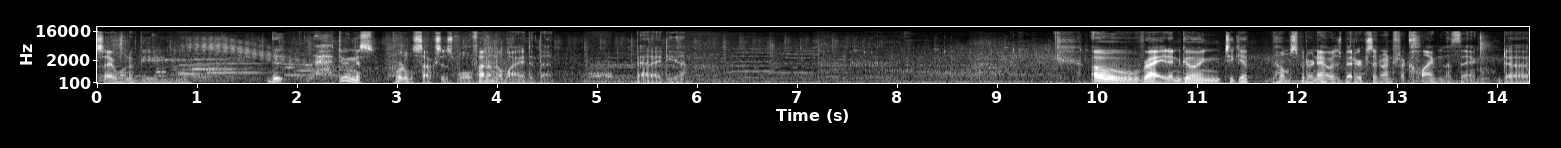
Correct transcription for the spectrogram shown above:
Guess I want to be... Doing this portal sucks as Wolf. I don't know why I did that. Bad idea. Oh, right, and going to get Helm Splitter now is better because I don't have to climb the thing. Duh.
